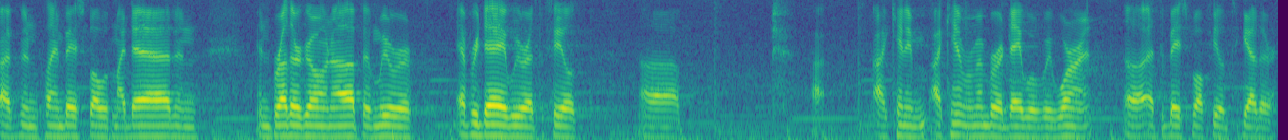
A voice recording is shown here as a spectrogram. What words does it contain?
I've been playing baseball with my dad and, and brother growing up, and we were, every day we were at the field. Uh, I, I, can't even, I can't remember a day where we weren't uh, at the baseball field together.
